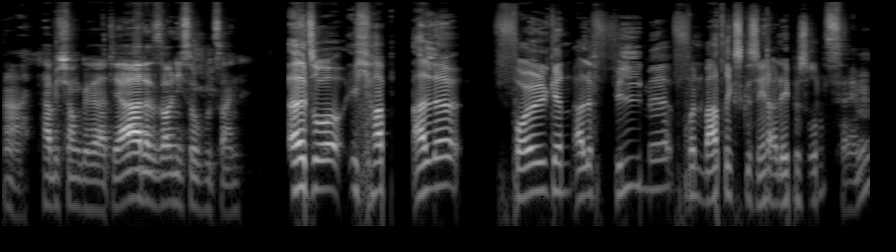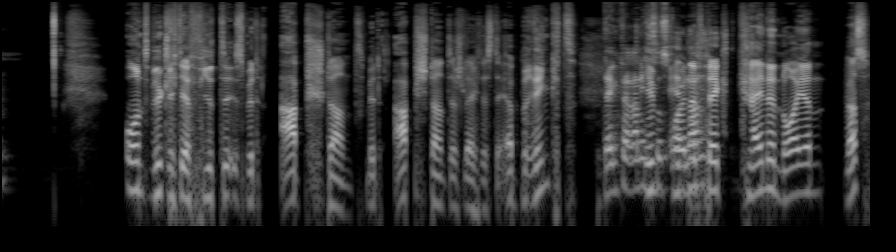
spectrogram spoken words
Ah, habe ich schon gehört. Ja, das soll nicht so gut sein. Also, ich habe alle Folgen, alle Filme von Matrix gesehen, alle Episoden. Sam? Und wirklich der vierte ist mit Abstand, mit Abstand der schlechteste. Er bringt Denk daran nicht im zu spoilern. Endeffekt keine neuen. Was?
